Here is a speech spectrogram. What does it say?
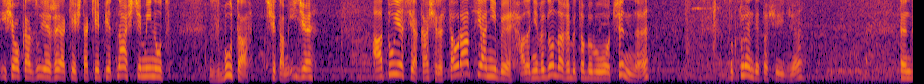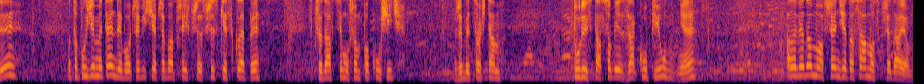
i się okazuje, że jakieś takie 15 minut z buta się tam idzie. A tu jest jakaś restauracja niby, ale nie wygląda, żeby to by było czynne. To którędy to się idzie? Tędy? No to pójdziemy tędy, bo oczywiście trzeba przejść przez wszystkie sklepy. Sprzedawcy muszą pokusić, żeby coś tam turysta sobie zakupił, nie? Ale wiadomo, wszędzie to samo sprzedają.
